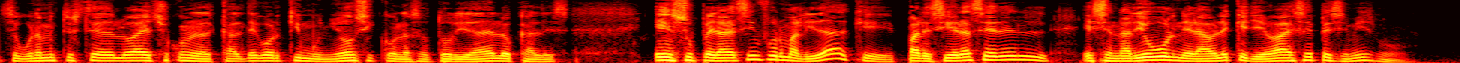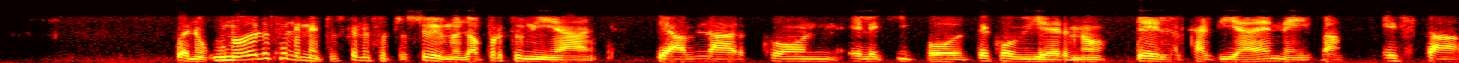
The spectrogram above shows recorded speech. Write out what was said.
Seguramente usted lo ha hecho con el alcalde Gorky Muñoz y con las autoridades locales en superar esa informalidad que pareciera ser el escenario vulnerable que lleva a ese pesimismo. Bueno, uno de los elementos que nosotros tuvimos la oportunidad de hablar con el equipo de gobierno de la alcaldía de Neiva está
